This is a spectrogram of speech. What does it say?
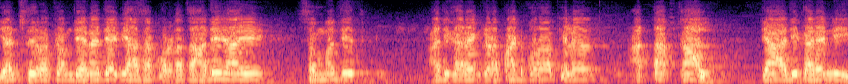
यांची रक्कम देण्यात यावी असा कोर्टाचा आदेश आहे. संबंधित अधिकाऱ्यांकडे पाठपुरावा केला. आत्ता काल त्या अधिकाऱ्यांनी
